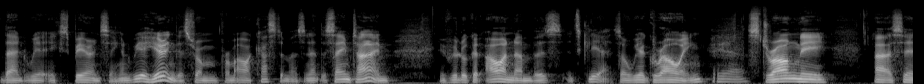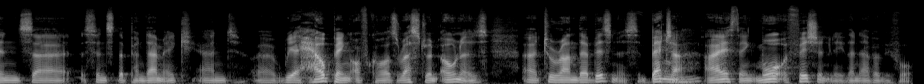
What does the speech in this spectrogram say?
that we're experiencing. And we are hearing this from, from our customers. And at the same time, if we look at our numbers, it's clear. So we are growing yeah. strongly uh, since uh, since the pandemic, and uh, we are helping, of course, restaurant owners uh, to run their business better. Mm. I think more efficiently than ever before.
